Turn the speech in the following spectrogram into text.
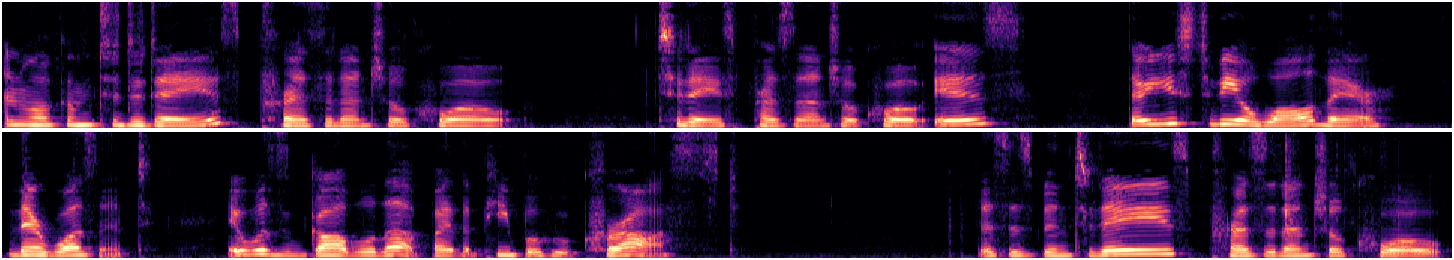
And welcome to today's presidential quote. Today's presidential quote is There used to be a wall there. There wasn't. It was gobbled up by the people who crossed. This has been today's presidential quote.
